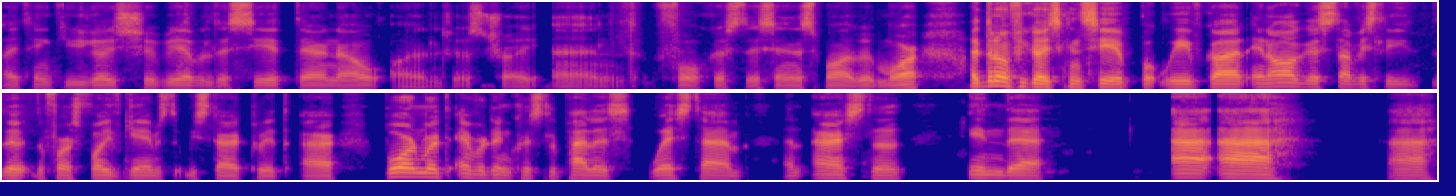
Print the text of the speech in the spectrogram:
I think you guys should be able to see it there now. I'll just try and focus this in a small bit more. I don't know if you guys can see it, but we've got in August, obviously, the, the first five games that we start with are Bournemouth, Everton, Crystal Palace, West Ham, and Arsenal in the ah, ah, ah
